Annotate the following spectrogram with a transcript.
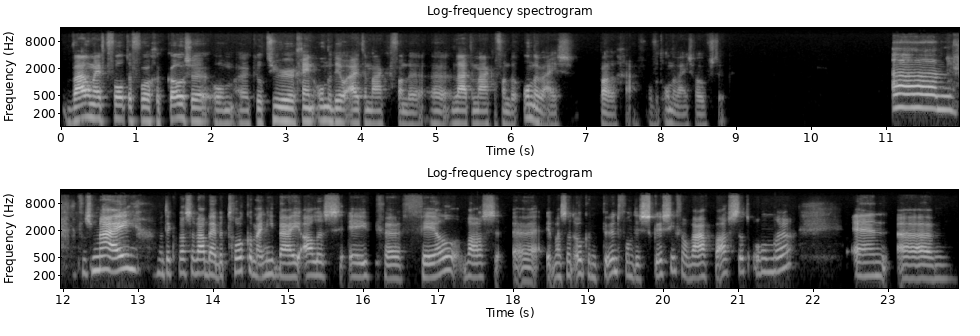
waarom heeft Volt ervoor gekozen om cultuur geen onderdeel uit te maken van de, laten maken van de onderwijsparagraaf of het onderwijshoofdstuk? Um, volgens mij, want ik was er wel bij betrokken, maar niet bij alles evenveel, was, uh, was dat ook een punt van discussie van waar past het onder. En um,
